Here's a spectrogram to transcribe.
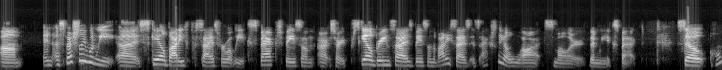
Um, and especially when we uh, scale body size for what we expect based on, uh, sorry, scale brain size based on the body size, it's actually a lot smaller than we expect. So Homo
